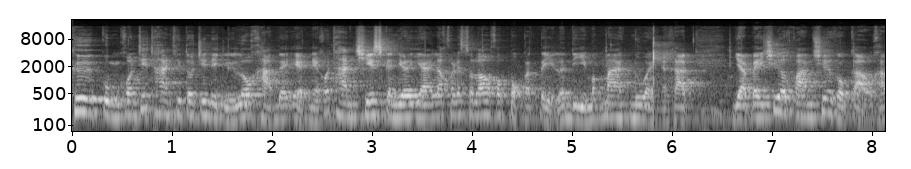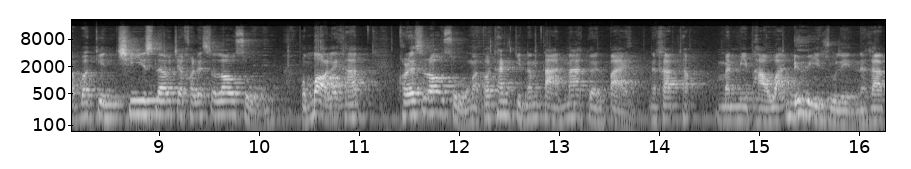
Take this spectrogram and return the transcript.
คือกลุ่มคนที่ทานคีโตจินิกหรือโลคาร์บไดเอทเนี่ยเขาทานชีสกันเยอะแยะแล้วคอเลสเตอรอลเขาปกติและดีมากๆด้วยนะครับอย่าไปเชื่อความเชื่อเก่าๆครับว่ากินชีสแล้วจะคอเลสเตอรอลสูง ผมบอกเลยครับคอเลสเตอรอลสูงอะเพราะท่านกินน้ำตาลมากเกินไปนะครับมันมีภาวะดื้ออินซูลินนะครับ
